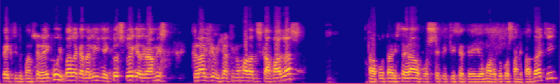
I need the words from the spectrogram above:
παίκτη του Πανσεραϊκού. Η μπάλα καταλήγει εκτός της πλάγιας γραμμής, φλάγιο για την ομάδα της Καβάλας. Από τα αριστερά, όπως επιτίθεται η ομάδα του Κώστα Νιφαντάκη.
